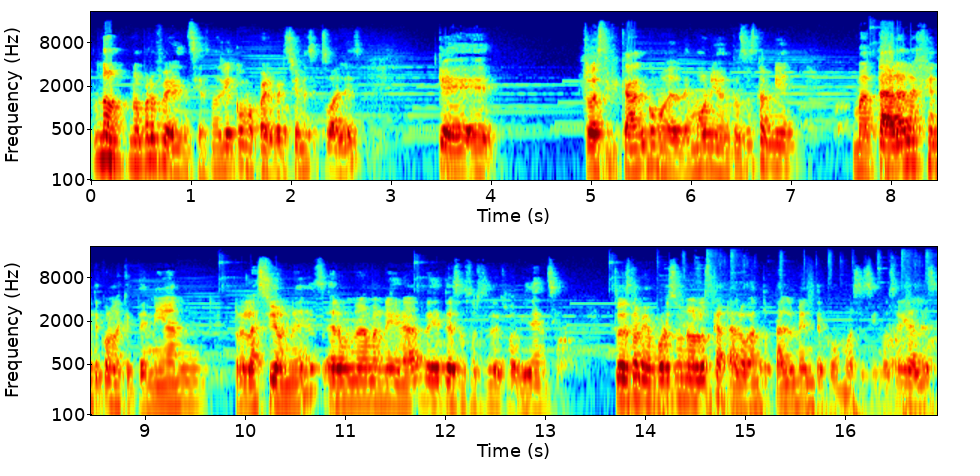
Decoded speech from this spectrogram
no, no preferencias, más bien como perversiones sexuales que clasificaban como del demonio. Entonces también matar a la gente con la que tenían relaciones era una manera de deshacerse de su evidencia. Entonces también por eso no los catalogan totalmente como asesinos seriales,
